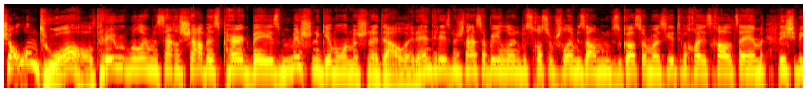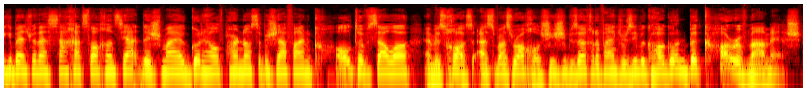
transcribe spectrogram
Shalom to all. Today we're going to learn Masechah Shabbos, Perek Beis, Mishnah Gimel, and Mishnah Dalet. And today's Mishnah Sabri learned V'schos of Shalom Zalman V'zgas Armaz Yit V'chayis Chalatzayim. They should be gebenched with a Sachat Slach and Siyat Dishmaya, good health, Parnasa B'shafa, and Cult of Sela. And Mischos, Esbas Rachel, she should be Zechah to find Reziva Kagon, Bekar of Mamish.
